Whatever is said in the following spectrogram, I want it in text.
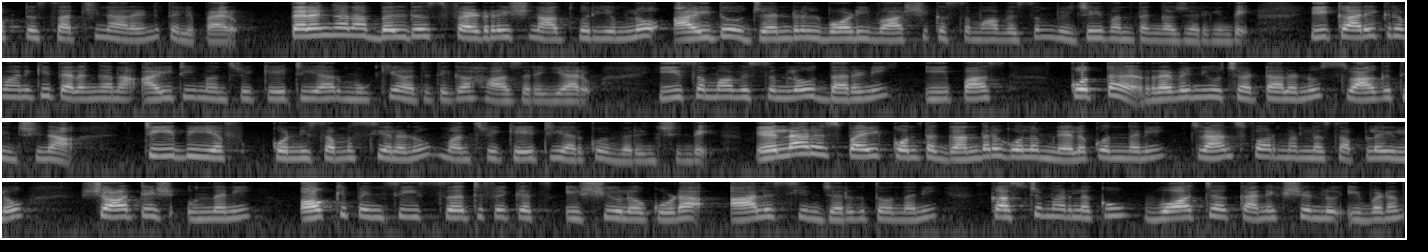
డాక్టర్ సత్యనారాయణ తెలిపారు. తెలంగాణ బిల్డర్స్ ఫెడరేషన్ ఆధ్వర్యంలో ఐదో జనరల్ బాడీ వార్షిక సమావేశం విజయవంతంగా జరిగింది. ఈ కార్యక్రమానికి తెలంగాణ ఐటీ మంత్రి కేటీఆర్ ముఖ్య అతిథిగా హాజరయ్యారు. ఈ సమావేశంలో ధరణి ఈ పాస్ కొత్త రెవెన్యూ చట్టాలను స్వాగతించిన టీబీఎఫ్ కొన్ని సమస్యలను మంత్రి కేటీఆర్కు వివరించింది. ఎల్ఆర్ఎస్ పై కొంత గందరగోళం నెలకొందని ట్రాన్స్ఫార్మర్ల సప్లైలో షార్టేజ్ ఉందని ఆక్యుపెన్సీ సర్టిఫికెట్స్ ఇష్యూలో కూడా ఆలస్యం జరుగుతోందని కస్టమర్లకు వాటర్ కనెక్షన్లు ఇవ్వడం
